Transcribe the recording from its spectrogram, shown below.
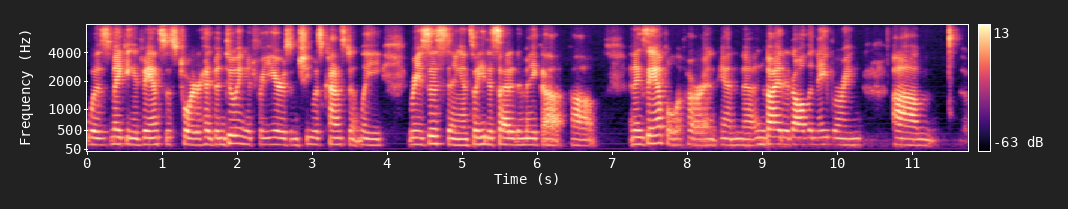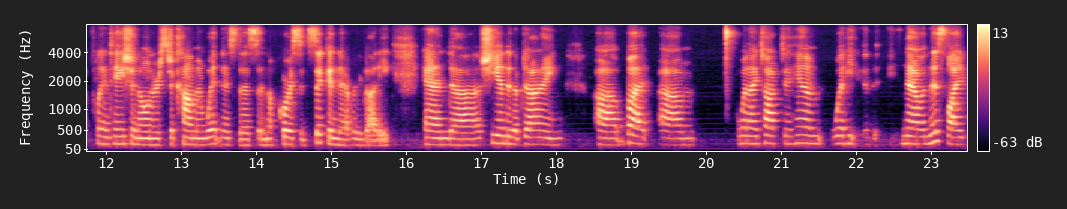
was making advances toward her, had been doing it for years, and she was constantly resisting. And so he decided to make a, an example of her and, and uh, invited all the neighboring um, plantation owners to come and witness this. And of course, it sickened everybody. And uh, she ended up dying. Uh, but um, when I talked to him, what he now in this life,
